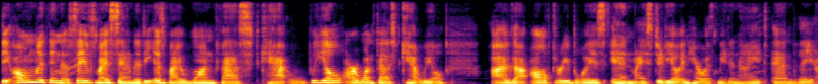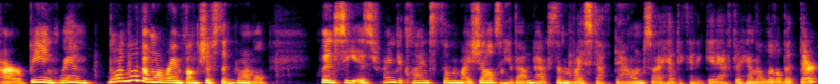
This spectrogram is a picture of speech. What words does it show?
The only thing that saves my sanity is my one fast cat wheel, our one fast cat wheel. I've got all three boys in my studio in here with me tonight, and they are being ram more a little bit more rambunctious than normal. Quincy is trying to climb some of my shelves, and he about knocked some of my stuff down, so I had to kind of get after him a little bit there.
